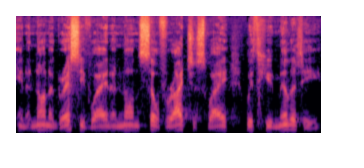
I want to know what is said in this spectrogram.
in a non aggressive way, in a non self righteous way, with humility,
